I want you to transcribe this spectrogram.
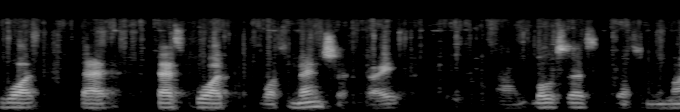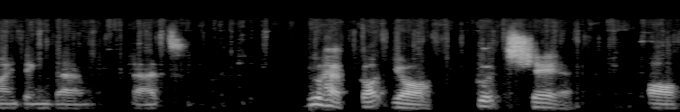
what that that's what was mentioned, right? Um, Moses was reminding them that you have got your good share of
